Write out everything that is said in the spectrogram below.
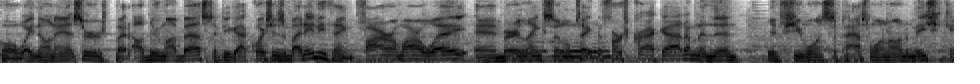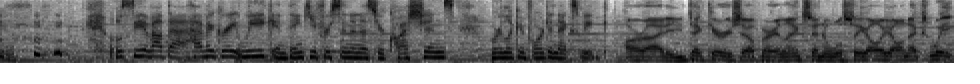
well, waiting on answers, but I'll do my best. If you got questions about anything, fire them our way, and Mary Langston will take the first crack at them. And then if she wants to pass one on to me, she can. we'll see about that. Have a great week, and thank you for sending us your questions. We're looking forward to next week. All righty. You take care of yourself, Mary Langston, and we'll see all y'all next week.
